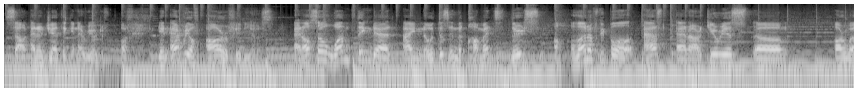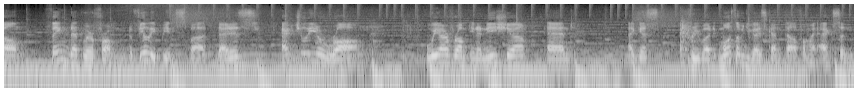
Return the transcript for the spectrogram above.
sound energetic in every of, of in every of our videos. And also, one thing that I noticed in the comments, there's a lot of people asked and are curious um, or well, think that we're from the Philippines, but that is actually wrong. We are from Indonesia, and I guess everybody, most of you guys can tell from my accent,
